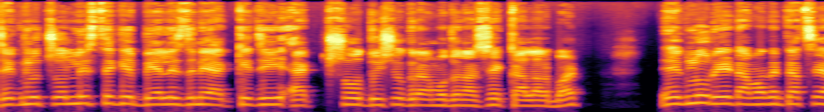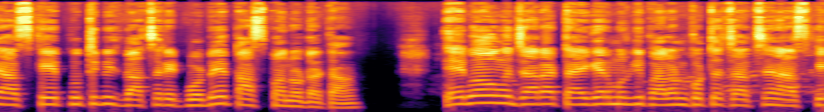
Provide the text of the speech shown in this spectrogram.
যেগুলো চল্লিশ থেকে বিয়াল্লিশ দিনে এক কেজি একশো দুইশো গ্রাম ওজন আসে কালার বাট এগুলো রেট আমাদের কাছে আজকে প্রতি পিস বাচ্চা রেট পড়বে পাঁচপান্ন টাকা। এবং যারা টাইগার মুরগি পালন করতে চাচ্ছেন, আজকে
